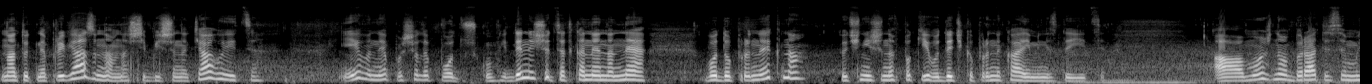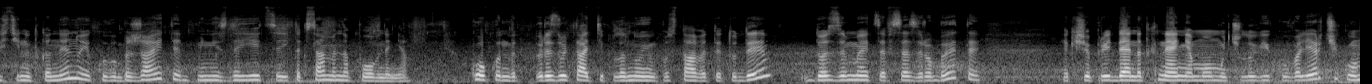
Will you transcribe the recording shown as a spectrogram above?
Вона тут не прив'язана, вона ще більше натягується. І вони пошили подушку. Єдине, що ця тканина не водопроникна, точніше, навпаки, водичка проникає, мені здається. А можна обирати самостійну тканину, яку ви бажаєте, мені здається, і так само наповнення. Кокон в результаті плануємо поставити туди. До зими це все зробити. Якщо прийде натхнення моєму чоловіку Валерчику.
